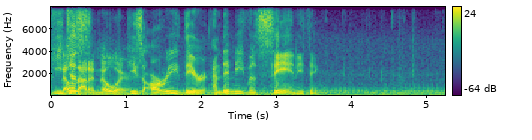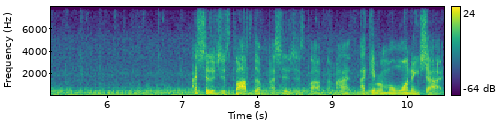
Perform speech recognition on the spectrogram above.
He was just- out of nowhere. He's already there and didn't even say anything. Should have just popped them. I should have just popped them. I, I gave him a warning shot.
